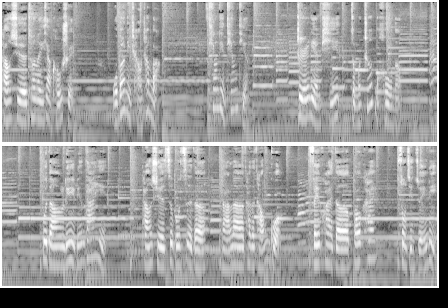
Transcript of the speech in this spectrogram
唐雪吞了一下口水：“我帮你尝尝吧，听听听听，这人脸皮怎么这么厚呢？”不等李宇冰答应，唐雪自顾自地拿了他的糖果，飞快地剥开，送进嘴里，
